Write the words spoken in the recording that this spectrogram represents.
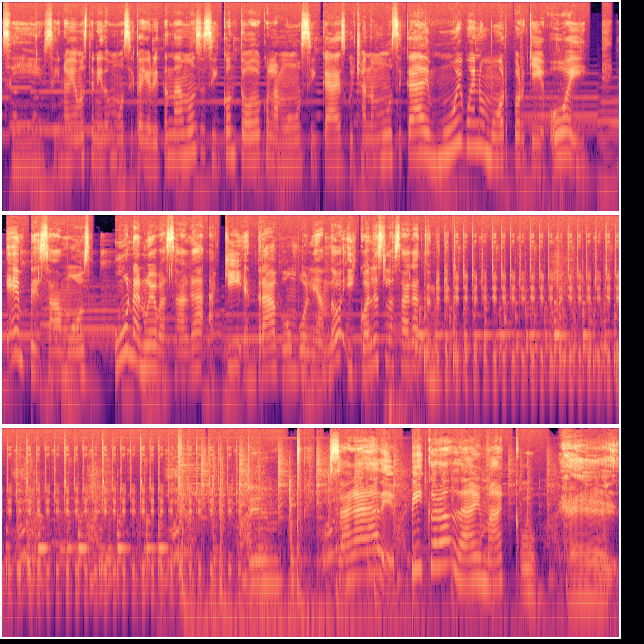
Sí, sí, no habíamos tenido música y ahorita andamos así con todo, con la música, escuchando música de muy buen humor porque hoy empezamos una nueva saga aquí en Dragon Boleando. ¿Y cuál es la saga? Saga de Piccolo Daimaku. Hey.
